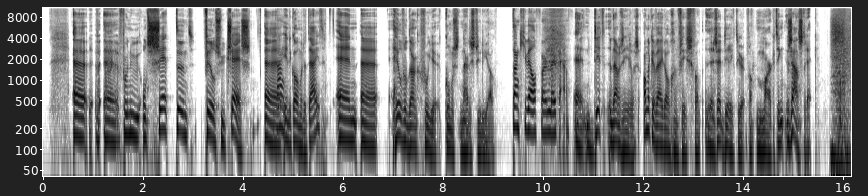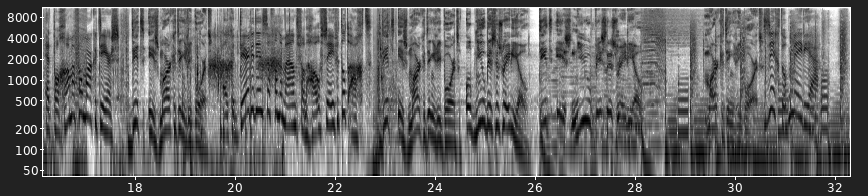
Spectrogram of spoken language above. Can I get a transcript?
voor nu ontzettend veel succes in de komende tijd. En heel veel dank voor je komst naar de studio. Dankjewel voor een leuke avond. En dit, dames en heren, was Anneke Weidogenvis, van, directeur van Marketing Zaanstreek. Het programma van marketeers. Dit is Marketing Report. Elke derde dinsdag van de maand van half zeven tot acht. Dit is Marketing Report op Nieuw Business Radio. Dit is Nieuw Business Radio. Marketing Report. Zicht op media.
